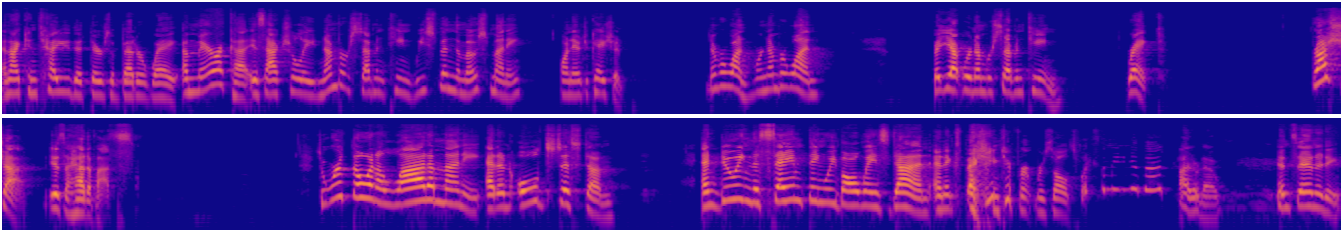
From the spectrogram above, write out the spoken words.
And I can tell you that there's a better way. America is actually number 17. We spend the most money on education. Number one, we're number one, but yet we're number 17 ranked. Russia is ahead of us. So we're throwing a lot of money at an old system and doing the same thing we've always done and expecting different results. What's the meaning of that? I don't know. Insanity.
